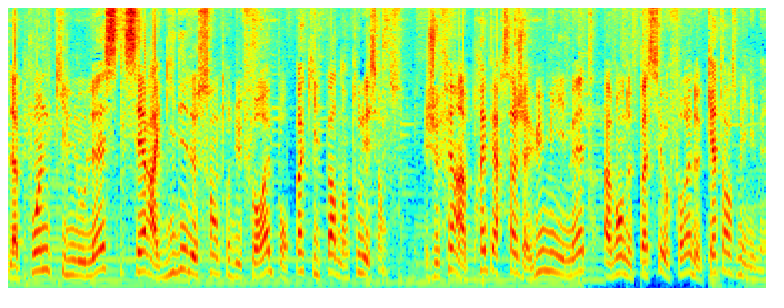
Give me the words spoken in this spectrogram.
la pointe qu'il nous laisse sert à guider le centre du forêt pour pas qu'il parte dans tous les sens. Je fais un pré-perçage à 8 mm avant de passer au forêt de 14 mm.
